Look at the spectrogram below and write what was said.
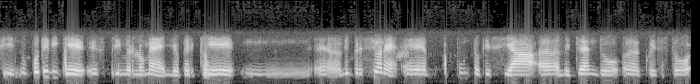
Sì, non potevi che esprimerlo meglio perché mh, eh, l'impressione è appunto che si ha eh, leggendo eh, questo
